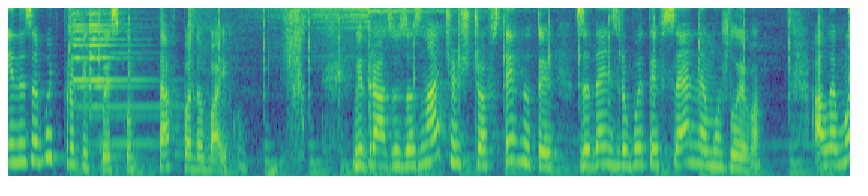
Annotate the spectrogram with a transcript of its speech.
і не забудь про підписку та вподобайку. Відразу зазначу, що встигнути за день зробити все неможливо. Але ми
